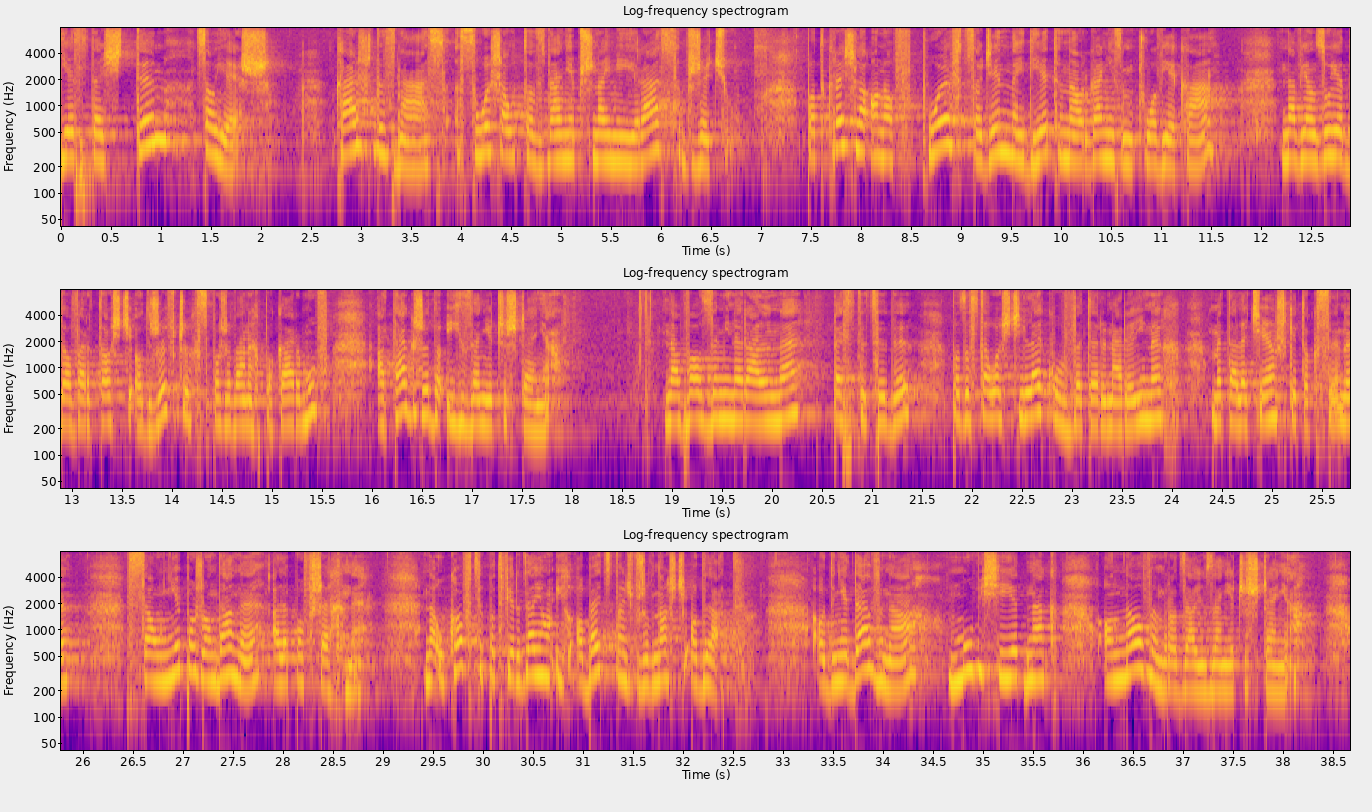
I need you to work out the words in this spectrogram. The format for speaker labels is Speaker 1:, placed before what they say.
Speaker 1: Jesteś tym, co jesz. Każdy z nas słyszał to zdanie przynajmniej raz w życiu. Podkreśla ono wpływ codziennej diety na organizm człowieka, nawiązuje do wartości odżywczych spożywanych pokarmów, a także do ich zanieczyszczenia. Nawozy mineralne, pestycydy, pozostałości leków weterynaryjnych, metale ciężkie, toksyny są niepożądane, ale powszechne. Naukowcy potwierdzają ich obecność w żywności od lat. Od niedawna mówi się jednak o nowym rodzaju zanieczyszczenia,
